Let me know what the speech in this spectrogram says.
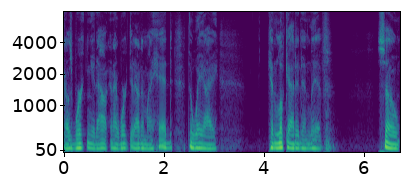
I was working it out and I worked it out in my head the way I can look at it and live. So,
